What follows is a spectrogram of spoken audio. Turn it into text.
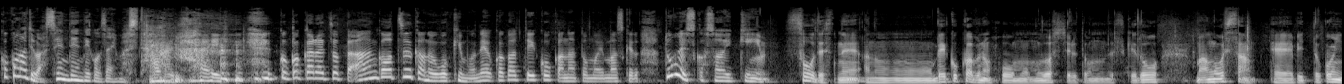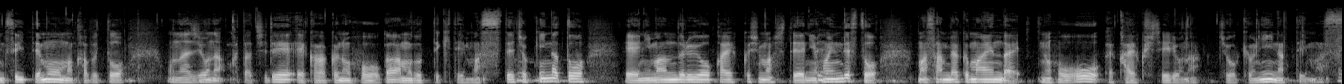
ここまでは宣伝でございました。はい。はい、ここからちょっと暗号通貨の動きもね、伺っていこうかなと思いますけど、どうですか、最近？そうですね。あの、米国株の方も戻してると思うんですけど、まあ、暗号資産、えー、ビットコインについても、まあ、株と同じような形で、えー、価格の方が戻ってきています。で、直近だと、えー、2万ドルを回復しまして、日本円ですと、まあ、300万円台の方を回復しているような状況になっています。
